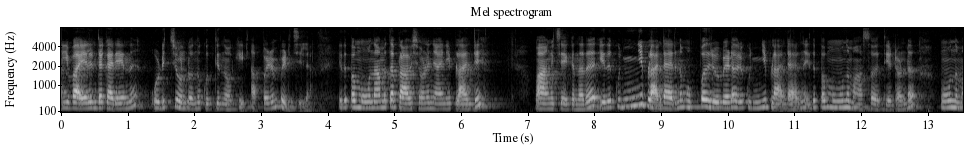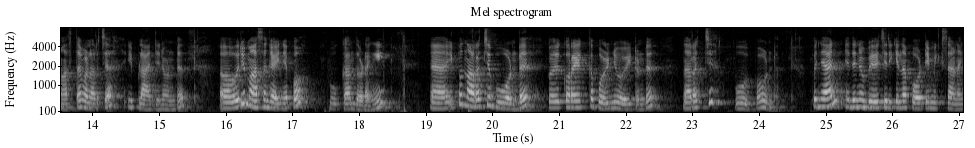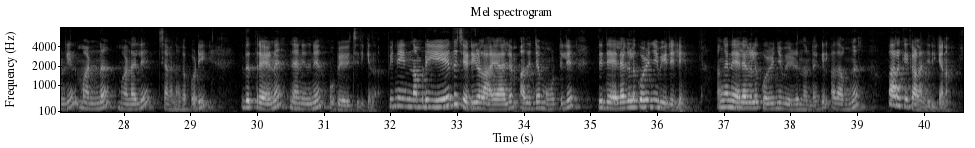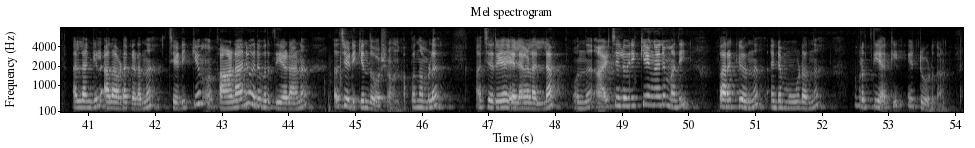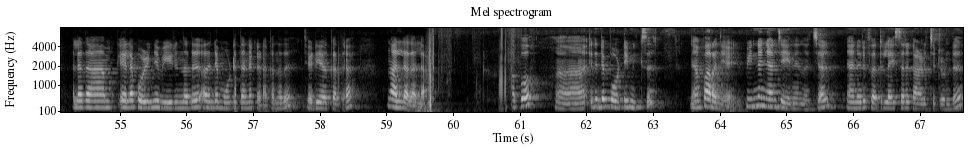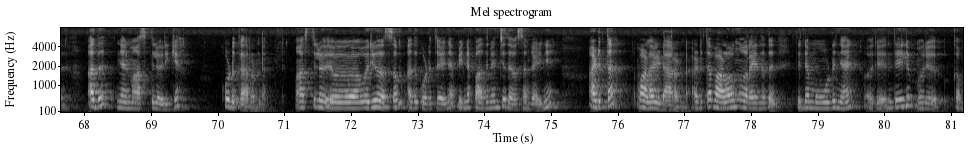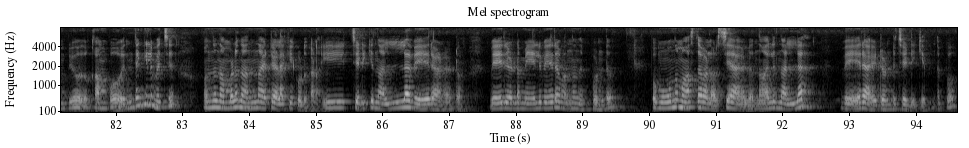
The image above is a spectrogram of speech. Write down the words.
ഈ വയലിന്റെ കരയിൽ നിന്ന് ഒടിച്ചു കൊണ്ടുവന്ന് കുത്തി നോക്കി. അപ്പോഴും പിടിച്ചില്ല. ഇതിപ്പോൾ മൂന്നാമത്തെ പ്രാവശ്യമാണ് ഞാൻ ഈ പ്ലാന്റ് വാങ്ങിച്ചേക്കുന്നത്. ഇത് കുഞ്ഞ് ആയിരുന്നു മുപ്പത് രൂപയുടെ ഒരു കുഞ്ഞ് പ്ലാന്റ് ആയിരുന്നു ഇതിപ്പോൾ മൂന്ന് മാസം എത്തിയിട്ടുണ്ട്. മൂന്ന് മാസത്തെ വളർച്ച ഈ പ്ലാന്റിനുണ്ട്. ഒരു മാസം കഴിഞ്ഞപ്പോൾ പൂക്കാൻ തുടങ്ങി. ഇപ്പോൾ നിറച്ച് പൂവുണ്ട്. ഇപ്പോൾ കുറേയൊക്കെ പൊഴിഞ്ഞു പോയിട്ടുണ്ട്. നിറച്ച് പൂ ഇപ്പോൾ ഉണ്ട്. അപ്പോൾ ഞാൻ ഇതിന് ഉപയോഗിച്ചിരിക്കുന്ന പോട്ടി മിക്സ് ആണെങ്കിൽ മണ്ണ് മണൽ ചാണകപ്പൊടി ഇത് ഇത്രയാണ് ഞാൻ ഇതിന് ഉപയോഗിച്ചിരിക്കുന്നത്. പിന്നെ നമ്മുടെ ഏത് ചെടികളായാലും അതിന്റെ മൂട്ടിൽ ഇതിന്റെ ഇലകൾ കൊഴിഞ്ഞ് വീഴില്ലേ? അങ്ങനെ ഇലകൾ കൊഴിഞ്ഞ് വീഴുന്നുണ്ടെങ്കിൽ അതങ്ങ് പറക്കി കളഞ്ഞിരിക്കണം. അല്ലെങ്കിൽ അതവിടെ കിടന്ന് ചെടിക്കും കാണാനും ഒരു വൃത്തികേടാണ് അത് ചെടിക്കും ദോഷമാണ്. അപ്പം നമ്മൾ ആ ചെറിയ ഇലകളെല്ലാം ഒന്ന് ആഴ്ചയിൽ ഒരിക്കൽ എങ്ങാനും മതി പറക്കി ഒന്ന് അതിന്റെ മൂടൊന്ന് വൃത്തിയാക്കി ഇട്ട് കൊടുക്കണം. അല്ലാതെ ആ ഇല പൊഴിഞ്ഞ് വീഴുന്നത് അതിന്റെ മൂട്ടിൽ തന്നെ കിടക്കുന്നത് ചെടികൾക്ക് അത്ര നല്ലതല്ല. അപ്പോൾ ഇതിന്റെ പോട്ടി മിക്സ് ഞാൻ പറഞ്ഞു കഴിഞ്ഞു. പിന്നെ ഞാൻ ചെയ്യുന്നതെന്ന് വെച്ചാൽ ഞാനൊരു ഫെർട്ടിലൈസർ കാണിച്ചിട്ടുണ്ട്. അത് ഞാൻ മാസത്തിലൊരിക്കൽ കൊടുക്കാറുണ്ട്. മാസത്തിൽ ഒരു ദിവസം അത് കൊടുത്തു കഴിഞ്ഞാൽ പിന്നെ പതിനഞ്ച് ദിവസം കഴിഞ്ഞ് അടുത്ത വളം ഇടാറുണ്ട്. അടുത്ത വളം എന്ന് പറയുന്നത് ഇതിന്റെ മൂട് ഞാൻ ഒരു എന്തെങ്കിലും ഒരു കമ്പിയോ കമ്പോ എന്തെങ്കിലും വെച്ച് ഒന്ന് നമ്മൾ നന്നായിട്ട് ഇളക്കി കൊടുക്കണം. ഈ ചെടിക്ക് നല്ല വേരാണ് കേട്ടോ. വേര് വേരുണ്ട് മേലുവേര വന്ന് നിൽപ്പുണ്ട് ഇപ്പോൾ മൂന്ന് മാസത്തെ വളർച്ചയായുള്ളൂ. എന്നാലും നല്ല വേരായിട്ടുണ്ട് ചെടിക്ക്. അപ്പോൾ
